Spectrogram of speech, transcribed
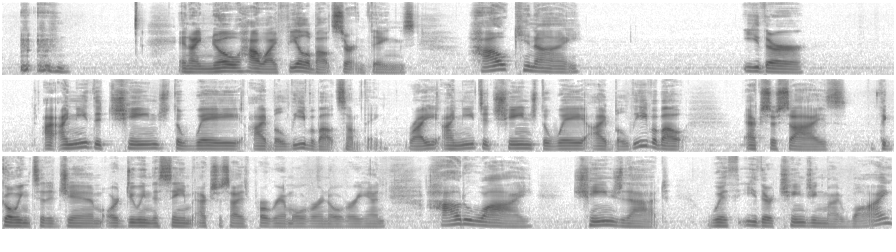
and I know how I feel about certain things, how can I either I, I need to change the way I believe about something, right? I need to change the way I believe about exercise, the going to the gym or doing the same exercise program over and over again. How do I change that with either changing my why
